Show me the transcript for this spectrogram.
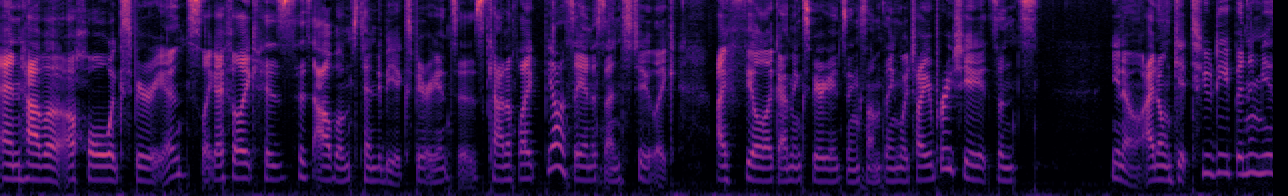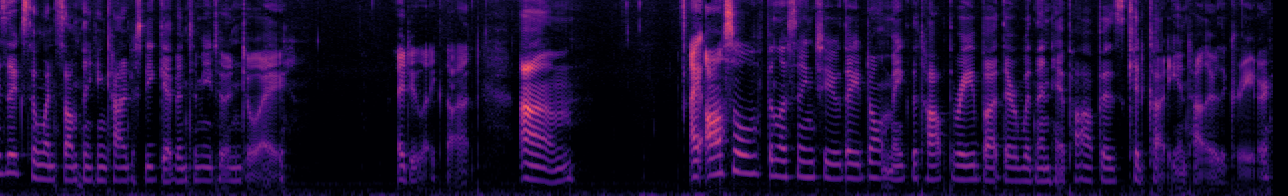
and have a, a whole experience. Like I feel like his his albums tend to be experiences, kind of like Beyonce in a sense too. Like I feel like I'm experiencing something, which I appreciate since you know I don't get too deep into music. So when something can kind of just be given to me to enjoy, I do like that. Um, I also been listening to. They don't make the top three, but they're within hip hop. Is Kid Cudi and Tyler the Creator.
